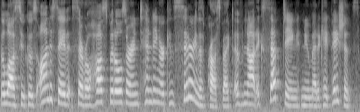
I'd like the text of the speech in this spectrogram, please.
The lawsuit goes on to say that several hospitals are intending or considering the prospect of not accepting new Medicaid patients.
